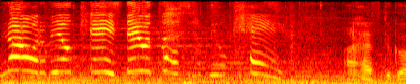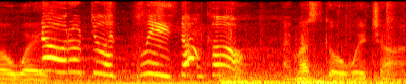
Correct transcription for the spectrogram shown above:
No, it'll be okay. Stay with us. It'll be okay. I have to go away. No, don't do it. Please, don't go. I must go away, John.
